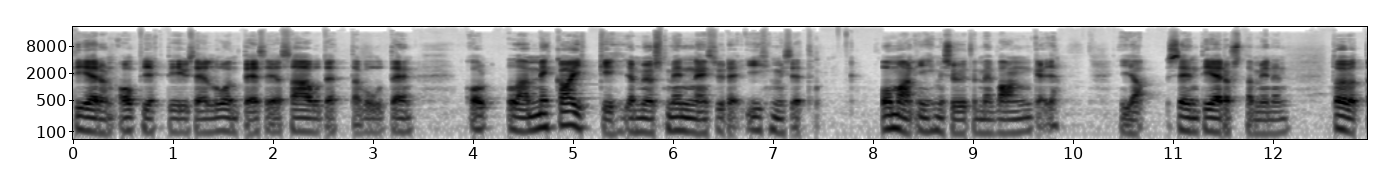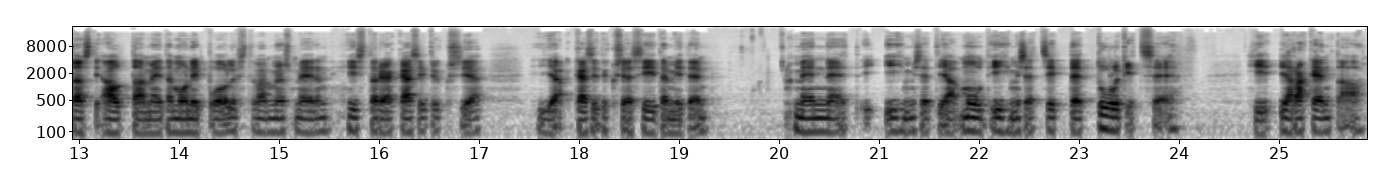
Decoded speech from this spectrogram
tiedon objektiiviseen luonteeseen ja saavutettavuuteen, ollaan me kaikki ja myös menneisyyden ihmiset oman ihmisyytemme vankeja. Ja sen tiedostaminen toivottavasti auttaa meitä monipuolistamaan myös meidän historiakäsityksiä ja käsityksiä siitä, miten menneet ihmiset ja muut ihmiset sitten tulkitsee ja rakentaa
